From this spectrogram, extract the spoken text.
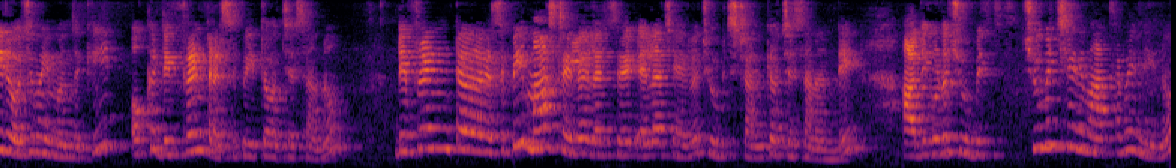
ఈరోజు మీ ముందుకి ఒక డిఫరెంట్ రెసిపీతో వచ్చేసాను. డిఫరెంట్ రెసిపీ uh, మా స్టైల్లో ఎలా ఎలా చేయాలో చూపించడానికి వచ్చేసానండి. అది కూడా చూపి చూపించేది మాత్రమే నేను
